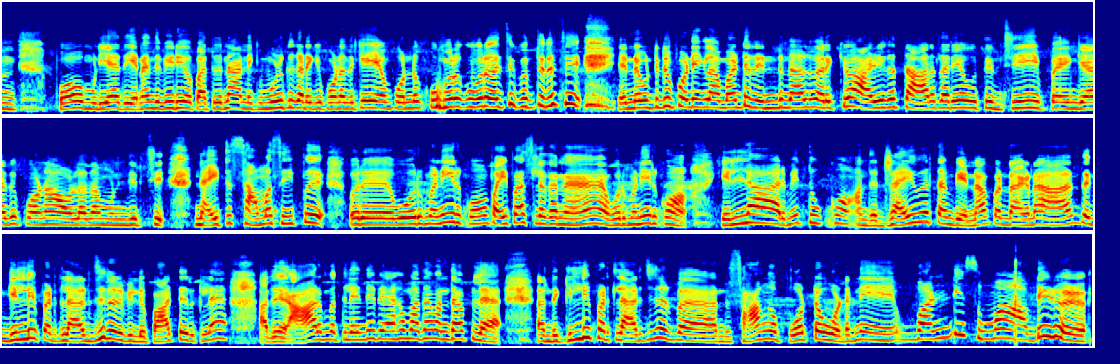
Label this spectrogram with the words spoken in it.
போக முடியாது. ஏன்னா இந்த வீடியோ பார்த்ததுன்னா அன்றைக்கி முழுக்கு கடைக்கு போனதுக்கே என் பொண்ணு குமுற குமுற வச்சு குத்துருச்சு என்னை விட்டுட்டு போனீங்களாமான்ட்டு ரெண்டு நாள் வரைக்கும் அழுக தார தாரையாக ஊற்றுச்சு இப்போ எங்கேயாவது போனால் அவ்வளோதான் முடிஞ்சிருச்சு. நைட்டு செம சிரிப்பு. ஒரு ஒரு மணி இருக்கும். பைபாஸில் தானே? ஒரு மணி இருக்கும். எல்லாருமே தூக்கம். அந்த டிரைவர் தம்பி என்ன பண்ணாங்கன்னா அந்த கில்லி படத்தில் அர்ஜுனர் வில்லு பாட்டு இருக்குல்ல அது ஆரம்பத்துலேருந்தே வேகமாக தான் வந்தாப்புல. அந்த கில்லி படத்தில் அர்ஜுனர் ப- அந்த சாங்கை போட்ட உடனே வண்டி சும்மா அப்படியே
